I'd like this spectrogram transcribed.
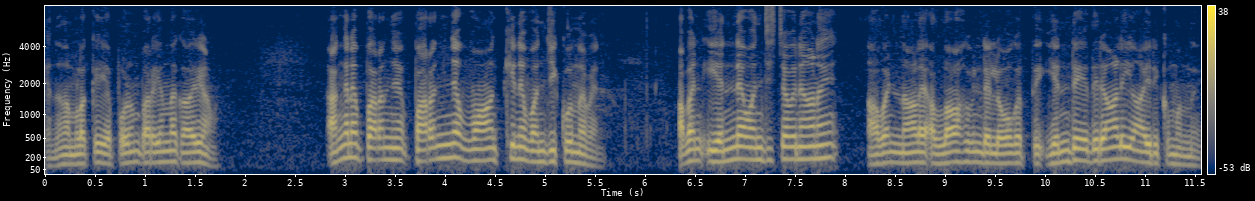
എന്ന് നമ്മളൊക്കെ എപ്പോഴും പറയുന്ന കാര്യമാണ്. അങ്ങനെ പറഞ്ഞ് പറഞ്ഞ വാക്കിനെ വഞ്ചിക്കുന്നവൻ. അവൻ എന്നെ വഞ്ചിച്ചവനാണ്. അവൻ നാളെ അള്ളാഹുവിന്റെ ലോകത്ത് എന്റെ എതിരാളിയായിരിക്കുമെന്ന്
